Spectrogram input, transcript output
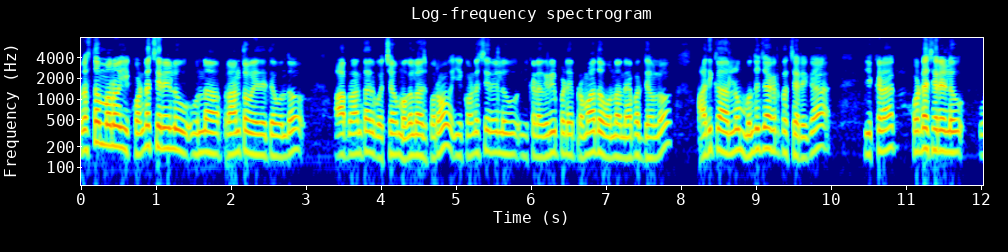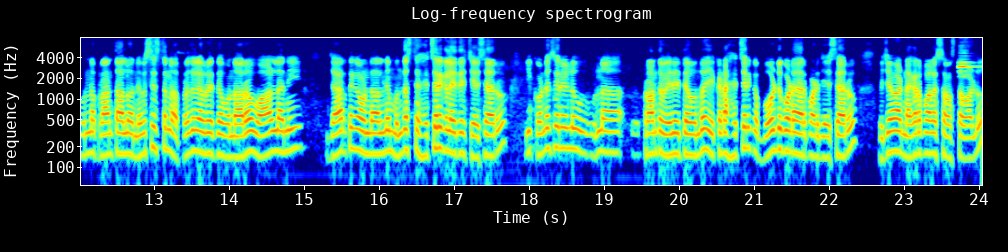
ప్రస్తుతం మనం ఈ కొండ చర్యలు ఉన్న ప్రాంతం ఏదైతే ఉందో ఆ ప్రాంతానికి వచ్చాము మొగలరాజపురం ఈ కొండ చర్యలు ఇక్కడ విరిగిపడే ప్రమాదం ఉన్న నేపథ్యంలో అధికారులు ముందు జాగ్రత్త చర్యగా ఇక్కడ కొండ చర్యలు ఉన్న ప్రాంతాల్లో నివసిస్తున్న ప్రజలు ఎవరైతే ఉన్నారో వాళ్ళని జాగ్రత్తగా ఉండాలని ముందస్తు హెచ్చరికలు అయితే చేశారు. ఈ కొండ చర్యలు ఉన్న ప్రాంతం ఏదైతే ఉందో ఇక్కడ హెచ్చరిక బోర్డు కూడా ఏర్పాటు చేశారు. విజయవాడ నగరపాలక సంస్థ వాళ్ళు.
